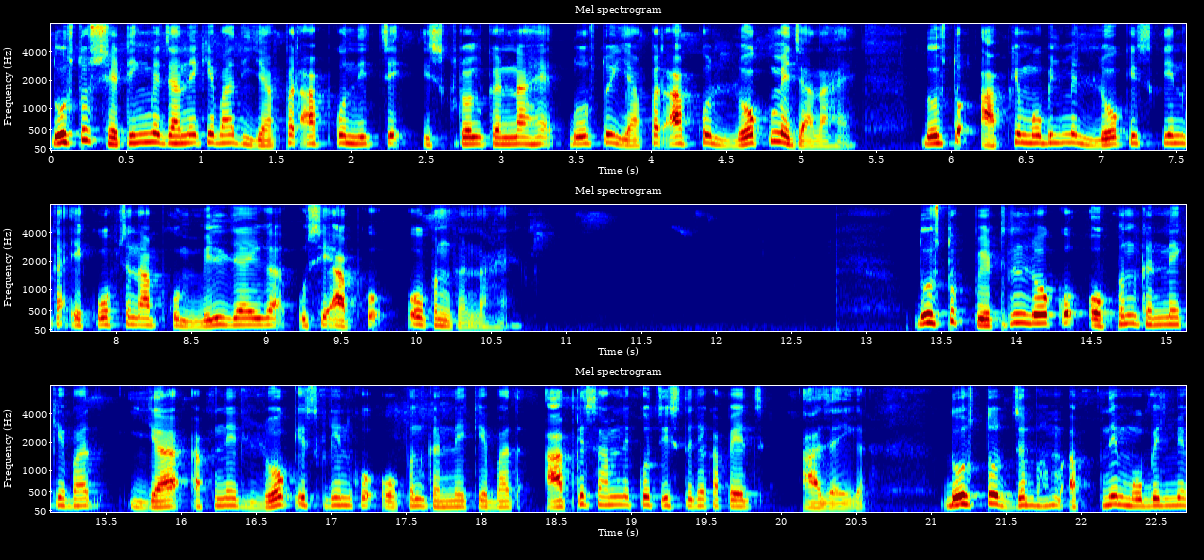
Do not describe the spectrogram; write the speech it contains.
दोस्तों, सेटिंग में जाने के बाद यहाँ पर आपको नीचे स्क्रॉल करना है। दोस्तों, यहाँ पर आपको लॉक में जाना है। दोस्तों, आपके मोबाइल में लॉक स्क्रीन का एक ऑप्शन आपको मिल जाएगा, उसे आपको ओपन करना है। दोस्तों, पैटर्न लॉक को ओपन करने के बाद या अपने लॉक स्क्रीन को ओपन करने के बाद आपके सामने कुछ इस तरह का पेज आ जाएगा। दोस्तों, जब हम अपने मोबाइल में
